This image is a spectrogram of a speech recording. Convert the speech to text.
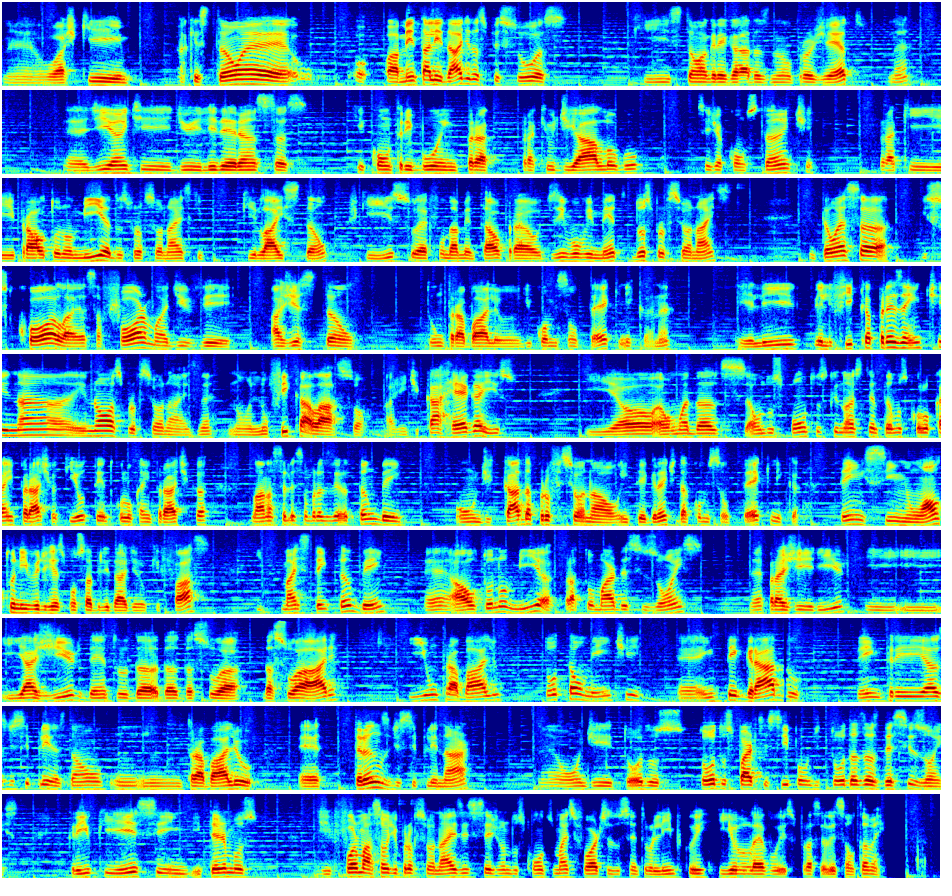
Né? Eu acho que a questão é a mentalidade das pessoas que estão agregadas no projeto, né? É, diante de lideranças que contribuem para que o diálogo seja constante, para que para a autonomia dos profissionais que, que lá estão. Acho que isso é fundamental para o desenvolvimento dos profissionais. Então essa escola, essa forma de ver a gestão de um trabalho de comissão técnica, né? Ele, ele fica presente na, em nós profissionais, né? Não, ele não fica lá só. A gente carrega isso. E é, é, uma das, é um dos pontos que nós tentamos colocar em prática, que eu tento colocar em prática lá na seleção brasileira também, onde cada profissional integrante da comissão técnica tem sim um alto nível de responsabilidade no que faz, mas tem também é, a autonomia para tomar decisões né, para gerir e, e, e, agir dentro da, da, da, sua, da sua área e um trabalho totalmente é, integrado entre as disciplinas. Então, um, um trabalho é, transdisciplinar, né, onde todos, todos participam de todas as decisões. Creio que esse, em, em termos de formação de profissionais, esse seja um dos pontos mais fortes do Centro Olímpico e, e eu levo isso para a seleção também.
